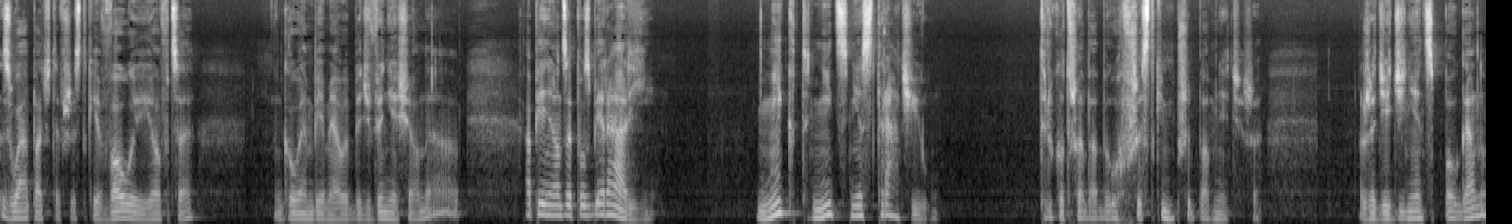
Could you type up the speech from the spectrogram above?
złapać te wszystkie woły i owce. Gołębie miały być wyniesione, a, a pieniądze pozbierali. Nikt nic nie stracił. Tylko trzeba było wszystkim przypomnieć, że, że dziedziniec pogan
